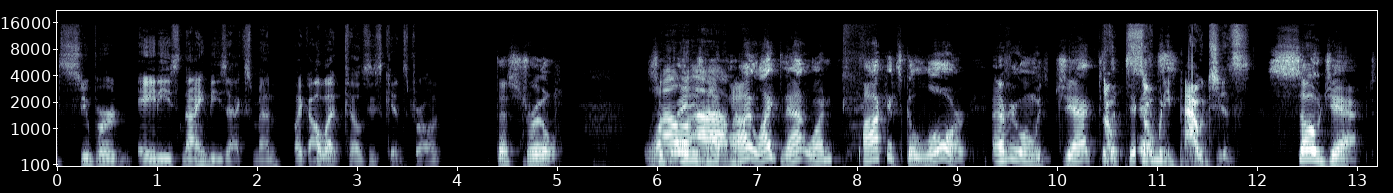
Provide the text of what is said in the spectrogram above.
super eighties nineties X Men. Like I'll let Kelsey's kids draw it. That's true. Super Well, 80s, um, I liked that one. Pockets galore. Everyone was jacked to So, the tits. so many pouches. so jacked.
